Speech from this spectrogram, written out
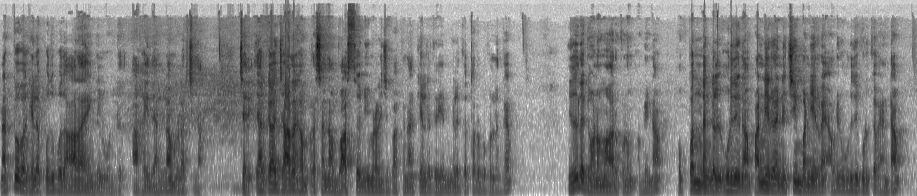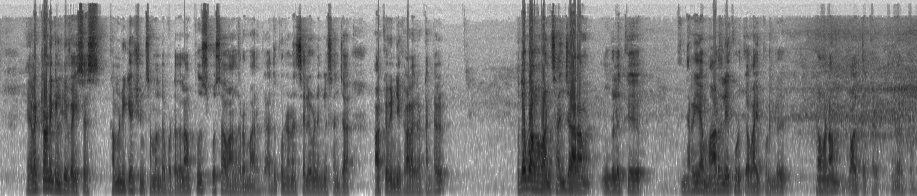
நட்பு வகையில் புது புது ஆதாயங்கள் உண்டு. ஆக இதெல்லாம் வளர்ச்சி தான். சரி யாருக்காவது ஜாதகம் பிரசன்னம் வாஸ்து நியூமராலஜி பார்க்கணும் கீழே இருக்கிற எண்களுக்கு தொடர்பு கொள்ளுங்கள் இதில் கவனமாக இருக்கணும் அப்படின்னா ஒப்பந்தங்கள் உறுதி நான் பண்ணிடுவேன் நிச்சயம் பண்ணிடுவேன் அப்படின்னு உறுதி கொடுக்க வேண்டாம். எலக்ட்ரானிக்கல் டிவைசஸ் கம்யூனிகேஷன் சம்மந்தப்பட்டதெல்லாம் புதுசு புதுசாக வாங்குற மாதிரி இருக்குது அதுக்குண்டான செலவினங்களை சஞ்சா பார்க்க வேண்டிய காலகட்டங்கள். புத பகவான் சஞ்சாரம் உங்களுக்கு நிறைய மாறுதலை கொடுக்க வாய்ப்புண்டு. கவனம் வாழ்த்துக்கள் அனைவருக்கும்.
